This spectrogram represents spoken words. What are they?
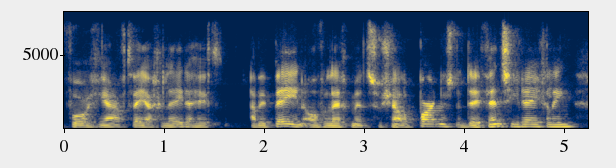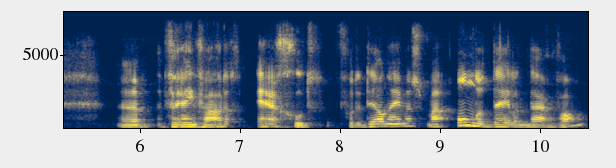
vorig jaar of twee jaar geleden heeft ABP in overleg met sociale partners de defensieregeling uh, vereenvoudigd. Erg goed voor de deelnemers, maar onderdelen daarvan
